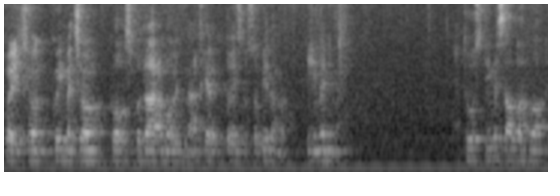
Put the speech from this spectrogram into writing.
koje će on, kojima će on gospodara moliti na ahiret, to jest osobinama i imenima. E to s time se Allah hvali.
